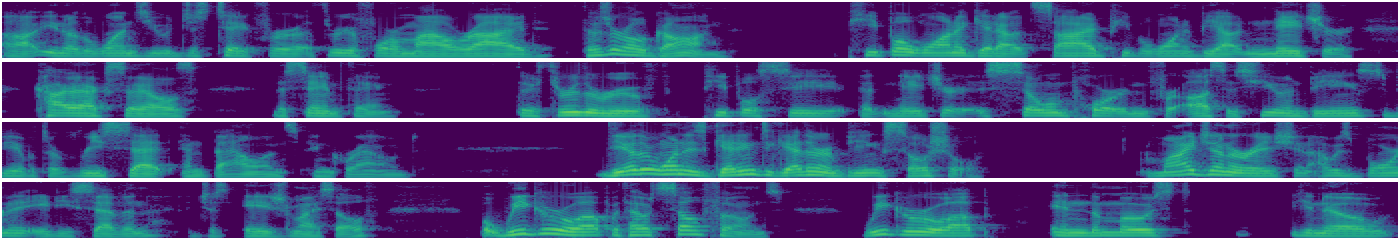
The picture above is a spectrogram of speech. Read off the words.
uh, you know, the ones you would just take for a three or four mile ride, those are all gone. People want to get outside. People want to be out in nature. Kayak sales, the same thing they're through the roof. People see that nature is so important for us as human beings to be able to reset and balance and ground. The other one is getting together and being social. My generation, I was born in 87, I just aged myself, but we grew up without cell phones. We grew up in the most, you know,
